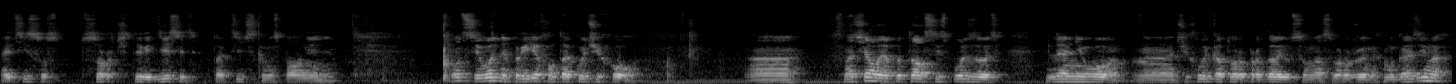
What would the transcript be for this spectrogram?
IT4410 в тактическом исполнении. Вот сегодня приехал такой чехол. Э, сначала я пытался использовать для него э, чехлы, которые продаются у нас в оружейных магазинах,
